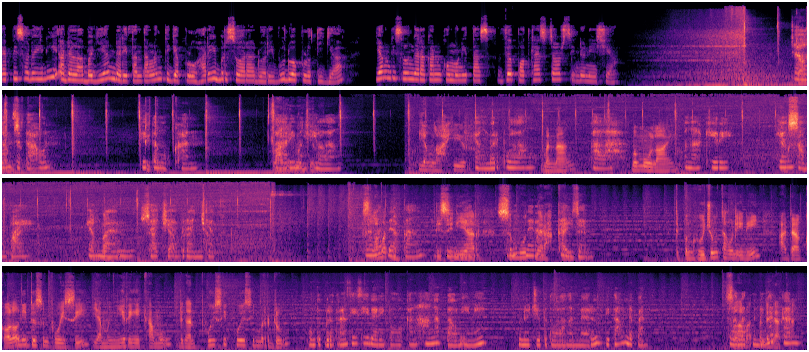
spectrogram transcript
Episode ini adalah bagian dari tantangan 30 hari bersuara 2023 yang diselenggarakan komunitas The Podcasters Indonesia. Dalam setahun, ditemukan, lari menghilang, yang lahir, yang berpulang, menang, kalah, memulai, mengakhiri, yang sampai, yang baru saja beranjak. Selamat datang di siniar Semut Merah Kaizen. Di penghujung tahun ini, ada koloni dusun puisi yang mengiringi kamu dengan puisi-puisi merdu Untuk bertransisi dari pelukan hangat tahun ini menuju petualangan baru di tahun depan. Selamat mendengarkan.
